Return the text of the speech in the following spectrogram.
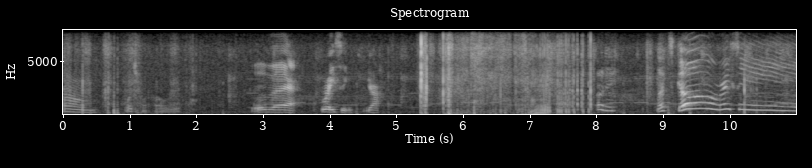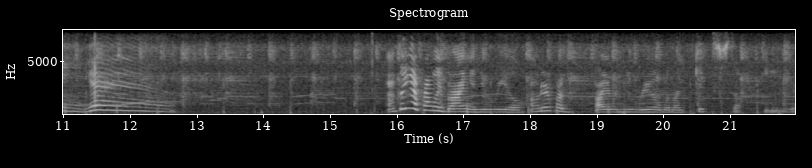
um, what's my color? That racing, yeah. Okay, let's go racing! Yeah! I'm thinking of probably buying a new reel. I wonder if I buy a new reel, would I get stuff easier?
